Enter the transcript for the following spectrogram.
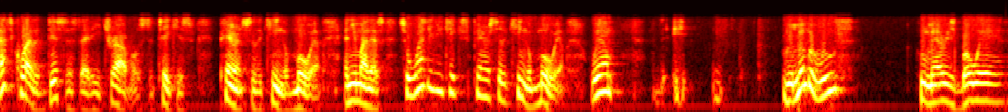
That's quite a distance that he travels to take his parents to the king of Moab. And you might ask, so why did he take his parents to the king of Moab? Well, remember Ruth, who marries Boaz?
